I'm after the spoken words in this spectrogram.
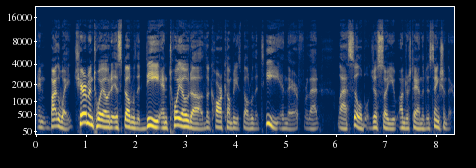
and by the way, Chairman Toyoda is spelled with a D and Toyota, the car company, is spelled with a T in there for that last syllable, just so you understand the distinction there.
